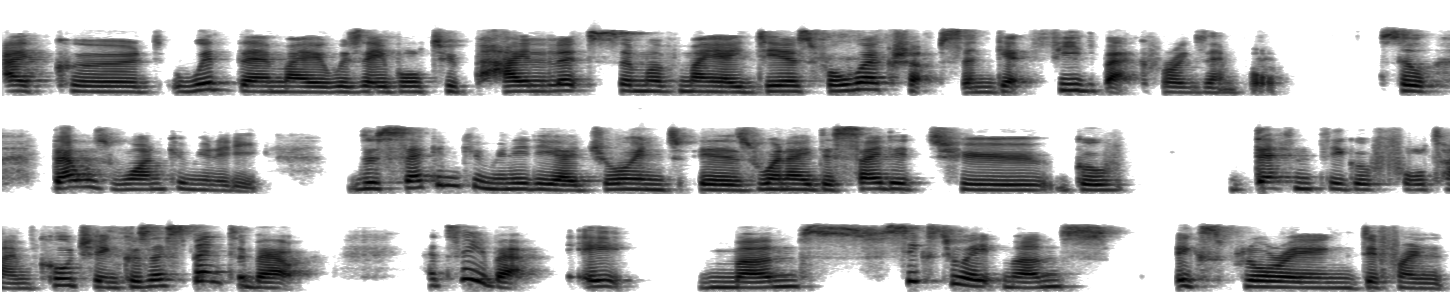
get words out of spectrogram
I could, with them, I was able to pilot some of my ideas for workshops and get feedback, for example. So that was one community. The second community I joined is when I decided to go, definitely go full time coaching, because I spent about, I'd say about eight months, six to eight months exploring different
